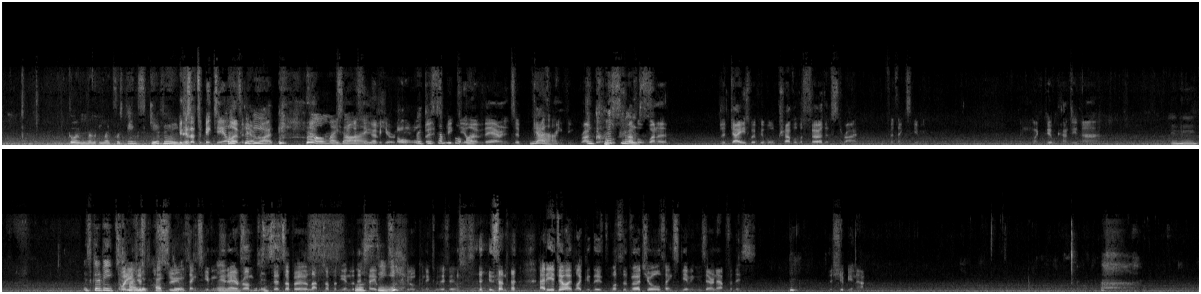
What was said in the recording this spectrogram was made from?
going like for Thanksgiving. because that's a big deal over there right oh my it's not a thing god! over here at all Like, but it's a big deal are- over there and it's a Yeah. gathering thing right And people travel Christmas. one of the days where people travel the furthest right for thanksgiving and like people can't do that hmm It's gonna be So what do kind of hectic. Zoom Thanksgiving dinner? Everyone just sets up a laptop at the end of We'll their table see. so they can all connect with their families. Is that how do you do it? Like, what's the virtual Thanksgiving? Is there an app for this? there should be an app.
